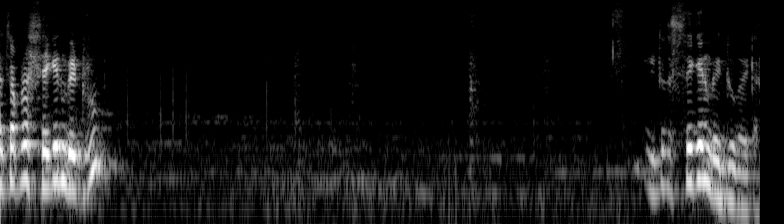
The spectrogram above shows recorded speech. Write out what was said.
এটা হচ্ছে আপনার সেকেন্ড বেডরুম এটা হচ্ছে সেকেন্ড বেডরুম এটা।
